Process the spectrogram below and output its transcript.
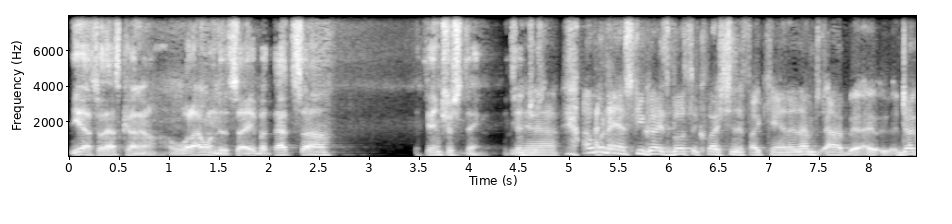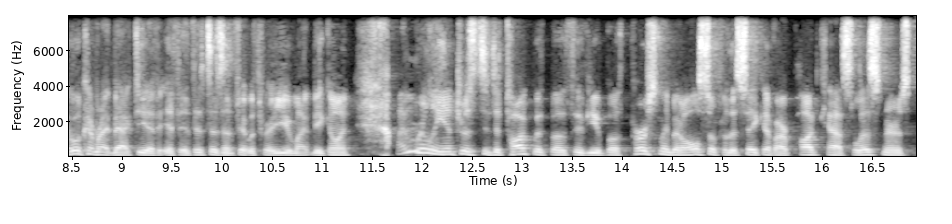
yeah. So that's kind of what I wanted to say, but that's, uh, it's interesting. It's interesting. Yeah, I want to ask you guys both a question if I can, and I'm uh, Doug. We'll come right back to you if, if, if, this doesn't fit with where you might be going. I'm really interested to talk with both of you, both personally, but also for the sake of our podcast listeners,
